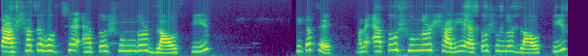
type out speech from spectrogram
তার সাথে হচ্ছে এত সুন্দর ব্লাউজ পিস ঠিক আছে? মানে এত সুন্দর শাড়ি, এত সুন্দর ব্লাউজ পিস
